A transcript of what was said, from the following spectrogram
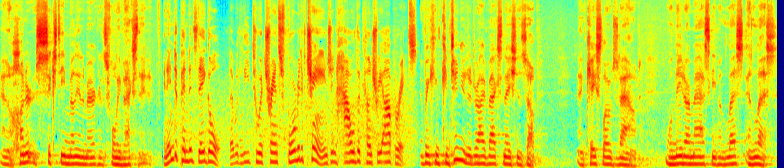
and 160 million Americans fully vaccinated. An Independence Day goal that would lead to a transformative change in how the country operates. If we can continue to drive vaccinations up and caseloads down, we'll need our mask even less and less.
